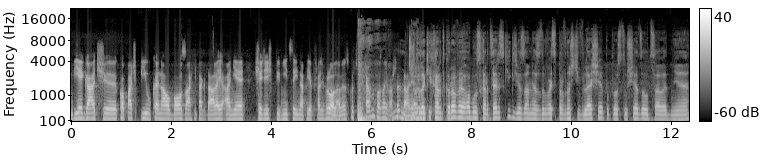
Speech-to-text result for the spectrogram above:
biegać, e, kopać piłkę na obozach i tak dalej, a nie siedzieć w piwnicy i napieprzać w lola. W związku z czym chciałbym poznać wasze zdanie. Czyli to taki hardkorowy obóz harcerski, gdzie zamiast zdobywać sprawności w lesie, po prostu siedzą całe dnie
